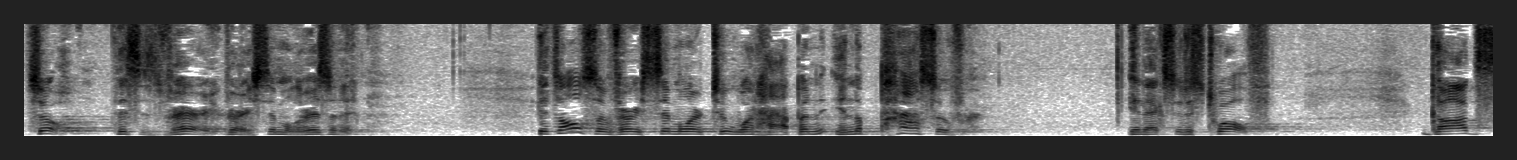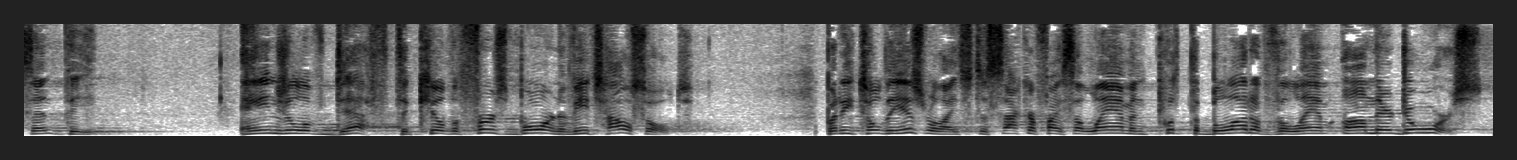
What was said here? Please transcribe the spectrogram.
So, this is very, very similar, isn't it? It's also very similar to what happened in the Passover in Exodus 12. God sent the angel of death to kill the firstborn of each household. But he told the Israelites to sacrifice a lamb and put the blood of the lamb on their doors.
